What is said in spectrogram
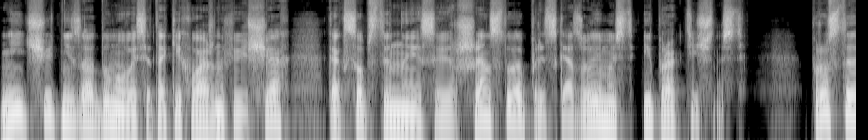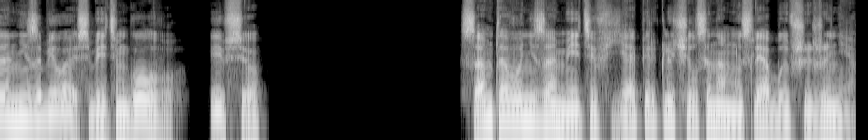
ничуть не задумываясь о таких важных вещах, как собственные совершенство, предсказуемость и практичность. Просто не забиваю себе этим голову, и все. Сам того не заметив, я переключился на мысли о бывшей жене.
